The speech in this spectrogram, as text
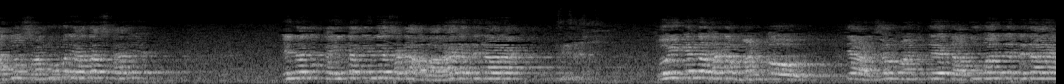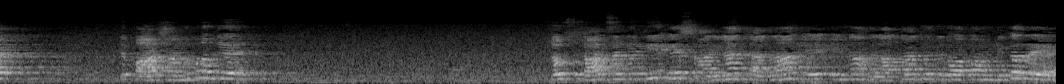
ਅੱਜ ਉਹ ਸਾਨੂੰ ਮਰਿਆਦਾ ਸਿਖਾ ਰਹੇ ਇਹਨਾਂ ਨੂੰ ਕਈ ਤਾਂ ਕਹਿੰਦੇ ਸਾਡਾ ਹਵਾਰਾ ਜਥੇਦਾਰ ਹੈ ਕੋਈ ਕਹਿੰਦਾ ਸਾਡਾ ਮਨ ਤੋਂ ਧਿਆਨ ਸਿੰਘ ਮੰਨਦੇ ਦਾਦੂਵਾਲ ਜਥੇਦਾਰ ਹੈ ਤੇ ਪਾਠ ਸਾਨੂੰ ਬਣਾਉਂਦੇ ਆ। ਜੋ ਸਾਧ ਸੰਗਤ ਜੀ, ਇਹ ਸਾਰੀਆਂ ਚਾਲਾਂ ਇਹ ਇਹਨਾਂ ਹਾਲਾਤਾਂ ਚੋਂ ਜਦੋਂ ਆਪਾਂ ਹੁਣ ਨਿਕਲ ਰਹੇ ਹਾਂ,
